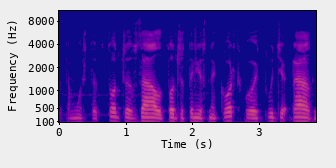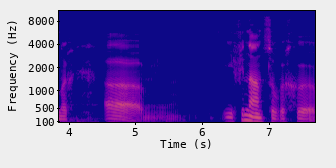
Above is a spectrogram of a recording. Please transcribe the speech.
Потому что тот же зал, тот же теннисный корт ходят люди разных и финансовых э,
